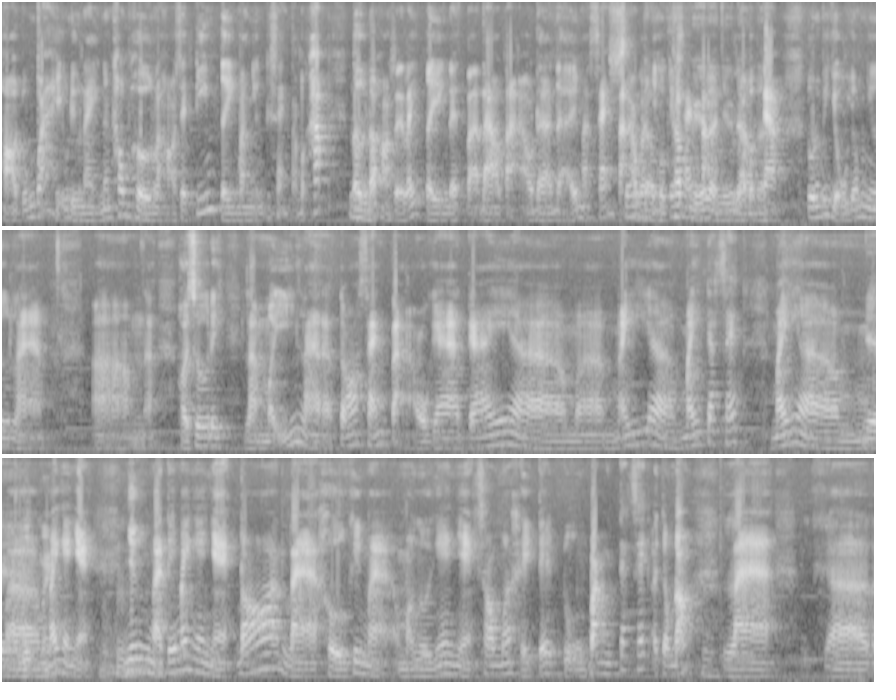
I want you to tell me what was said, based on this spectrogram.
họ cũng quá hiểu điều này nên thông thường là họ sẽ kiếm tiền bằng những cái sáng tạo bậc thấp từ Ừ. đó họ sẽ lấy tiền để đào tạo để để mà sáng tạo Sáng ra những cái sáng nghĩa tạo là nào bậc cao tôi nói ví dụ giống như là à, hồi xưa đi là Mỹ là có sáng tạo ra cái à, máy à, máy cassette máy à, Nghe. à, máy nghe nhạc Ừ. nhưng mà cái máy nghe nhạc đó là thường khi mà mọi người nghe nhạc xong á thì cái cuộn băng cassette ở trong đó Ừ. là à,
